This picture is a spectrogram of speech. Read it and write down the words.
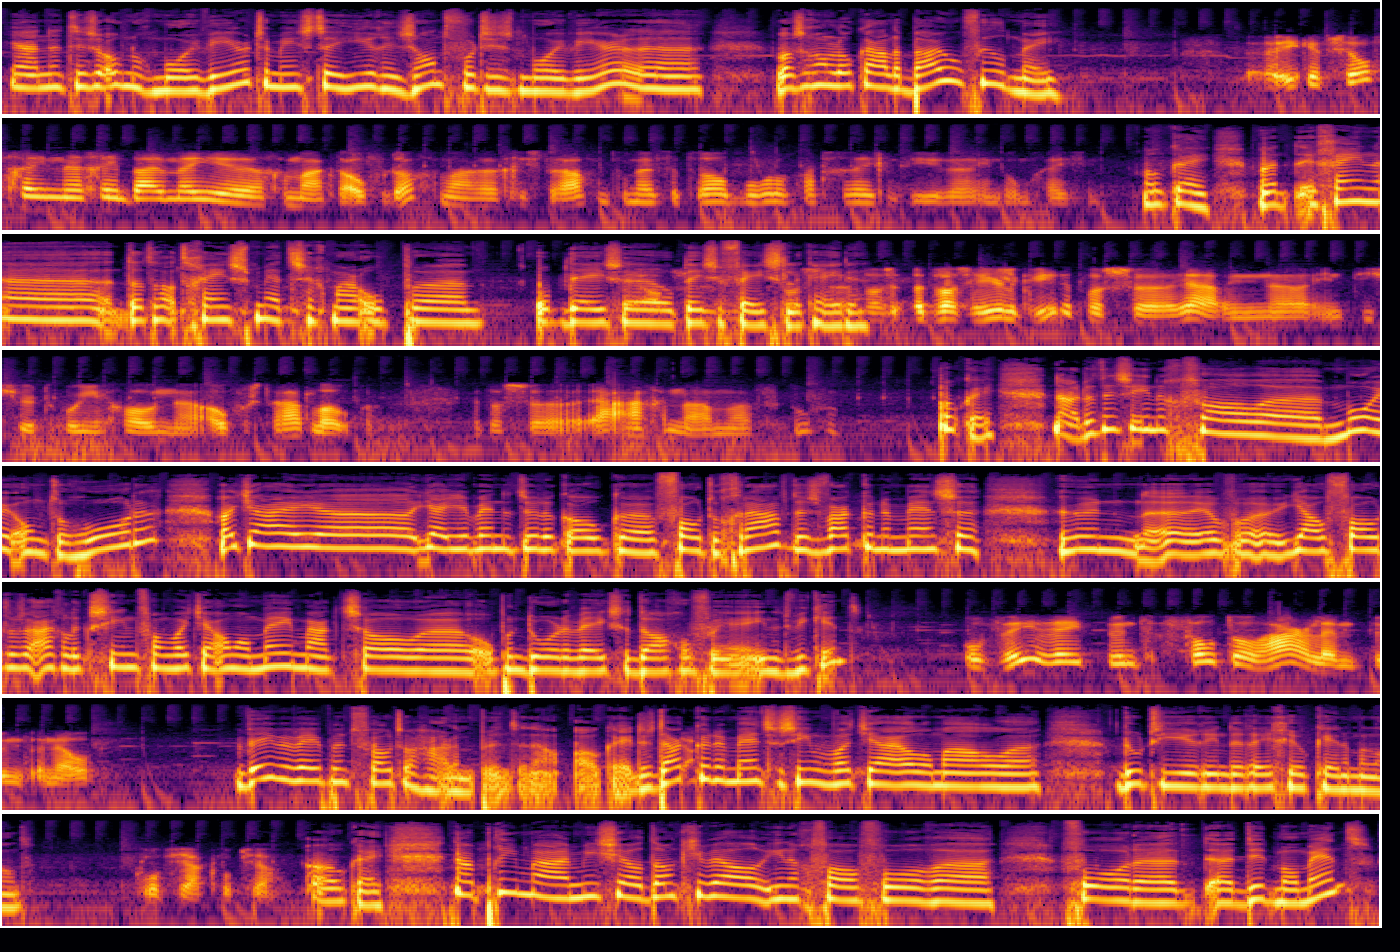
ja, en het is ook nog mooi weer. Tenminste, hier in Zandvoort is het mooi weer. Was er een lokale bui of viel het mee? Ik heb zelf geen, geen bui meegemaakt overdag, maar gisteravond toen heeft het wel behoorlijk hard geregend hier in de omgeving. Oké, maar geen, dat had geen smet, zeg maar, op, op, deze, op deze feestelijkheden? Het was, het was heerlijk weer. Het was, eh, ja, in, eh, in t-shirt kon je gewoon eh, over straat lopen. Het was ja, aangenaam vertoeven. Oké, nou dat is in ieder geval mooi om te horen. Had jij, ja, je bent natuurlijk ook fotograaf, dus waar kunnen mensen hun, jouw foto's eigenlijk zien van wat je allemaal meemaakt zo op een doordeweekse dag of in het weekend? Op www.fotohaarlem.nl www.fotohaarlem.nl Oké, dus daar kunnen mensen zien wat jij allemaal eh, doet hier in de regio Kennemerland. Klopt ja, klopt ja. Oké, nou prima Michel, dankjewel in ieder geval voor, eh, voor eh, dit moment.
